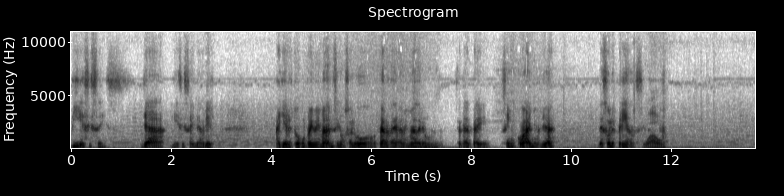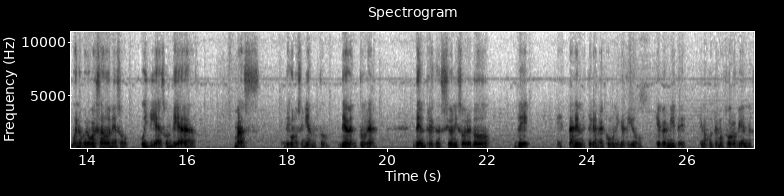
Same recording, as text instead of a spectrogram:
16, ya 16 de abril. Ayer estuvo cumpleaños mi madre, así que un saludo tarde a mi madre, un 75 años ya, de solo experiencia. Wow. Bueno, pero basado en eso, hoy día es un día más de conocimiento, de aventura, de entretención y sobre todo de estar en este canal comunicativo que permite que nos juntemos todos los viernes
